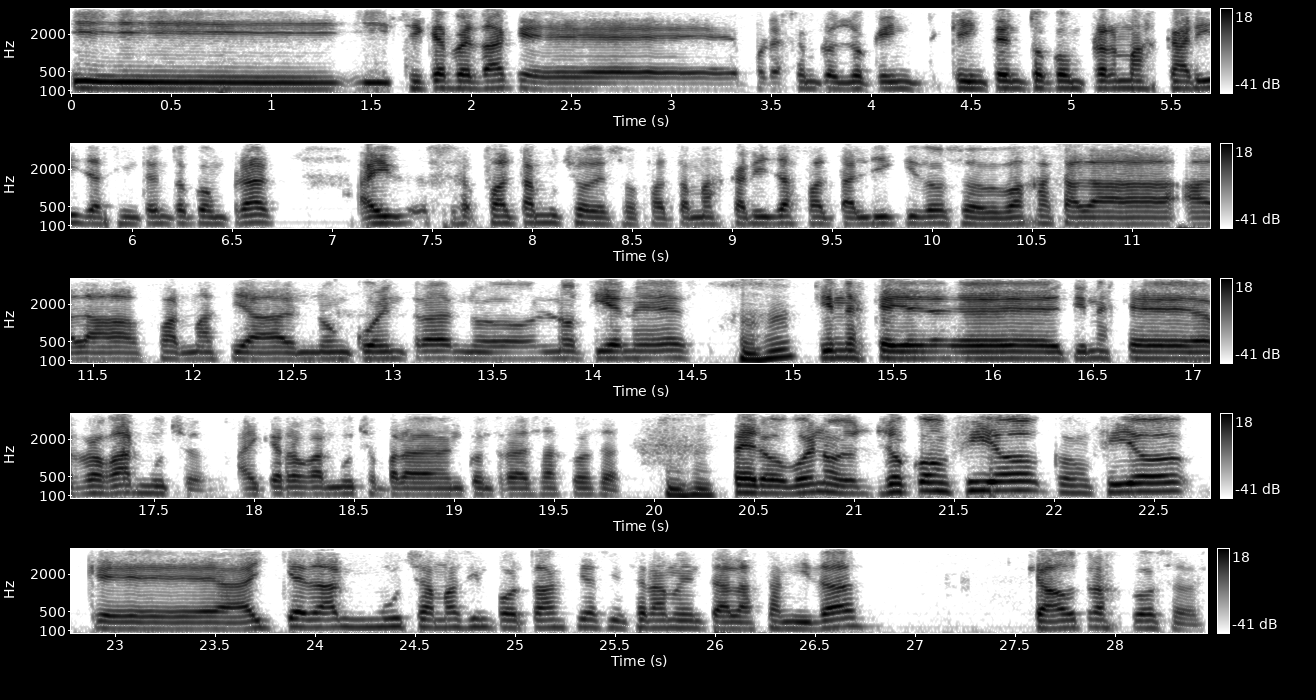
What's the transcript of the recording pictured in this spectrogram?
Y, sí que es verdad que, por ejemplo, yo que, que intento comprar mascarillas, intento comprar, hay falta mucho de eso, falta mascarillas, falta líquidos, bajas a la, a la farmacia, no encuentras, no, no tienes, tienes que eh, tienes que rogar mucho, hay que rogar mucho para encontrar esas cosas. Pero bueno, yo confío, confío que hay que dar mucha más importancia, sinceramente, a la sanidad que a otras cosas.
